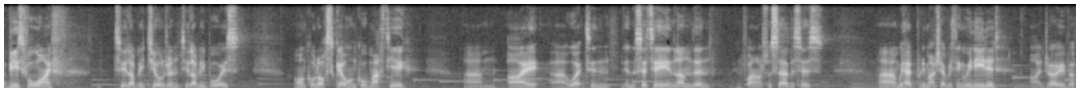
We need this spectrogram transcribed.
a beautiful wife, two lovely children, two lovely boys, one called Oscar, one called Matthew. Um, I uh, worked in, in the city, in London, in financial services. Um, we had pretty much everything we needed. I drove a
